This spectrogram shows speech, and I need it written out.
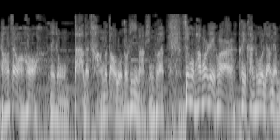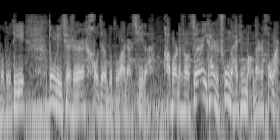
然后再往后那种大的长的道路都是一马平川。最后爬坡这一块可以看出两点不足：第一，动力确实后劲不足，二点七的爬坡的时候，虽然一开始冲的还挺猛，但是后面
